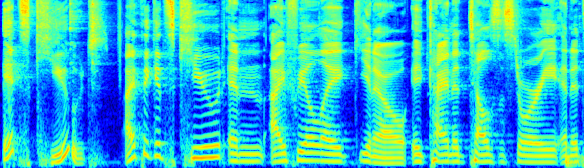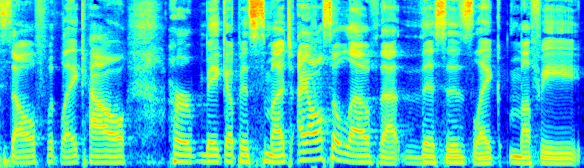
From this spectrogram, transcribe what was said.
It's cute. I think it's cute, and I feel like you know it kind of tells the story in itself with like how her makeup is smudged. I also love that this is like Muffy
